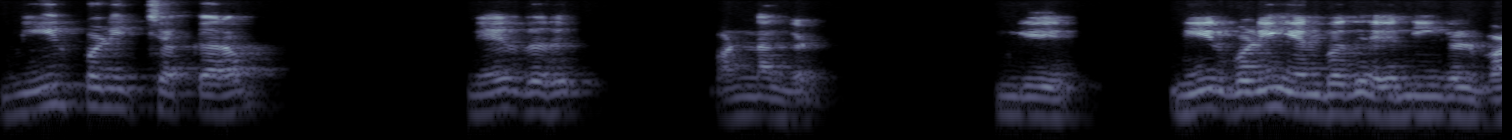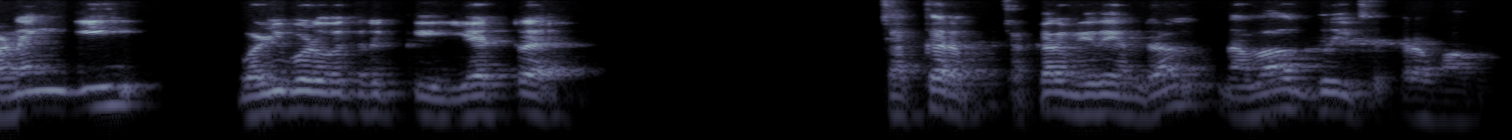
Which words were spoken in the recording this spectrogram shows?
நீர்ப்பணி சக்கரம் நேர்தரு வண்ணங்கள். இங்கே நீர்பணி என்பது நீங்கள் வணங்கி வழிபடுவதற்கு ஏற்ற சக்கரம். சக்கரம் எது என்றால் நவாகிரி சக்கரமாகும்.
